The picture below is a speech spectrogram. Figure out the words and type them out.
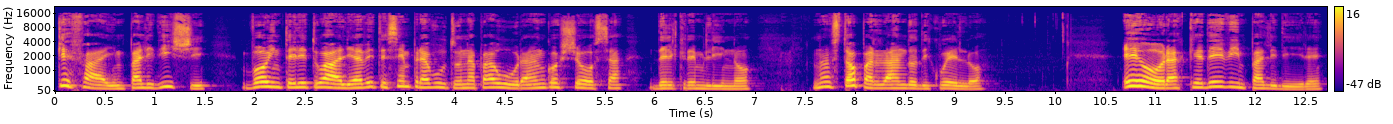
Che fai impallidisci? Voi intellettuali avete sempre avuto una paura angosciosa del cremlino. Non sto parlando di quello. E ora che devi impallidire.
